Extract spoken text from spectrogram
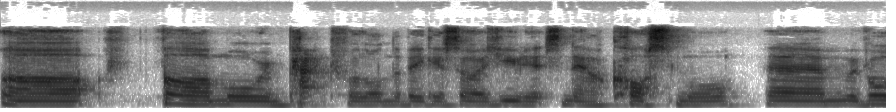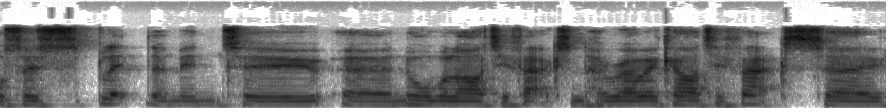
are far more impactful on the bigger size units now cost more. Um, we've also split them into uh, normal artifacts and heroic artifacts. So,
